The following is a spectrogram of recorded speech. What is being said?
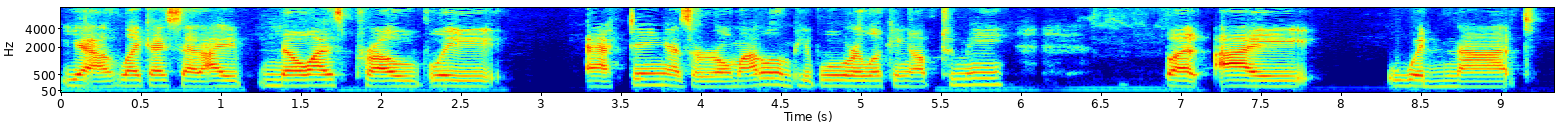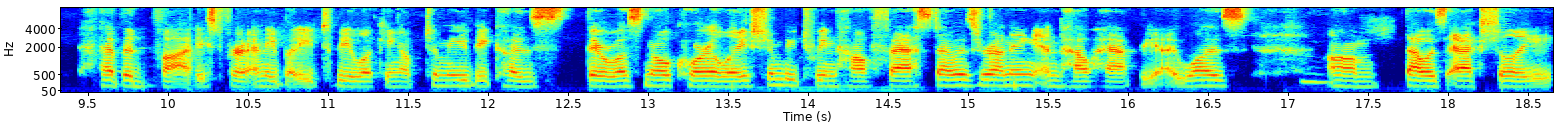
yeah, like I said, I know I was probably acting as a role model and people were looking up to me, but I would not have advised for anybody to be looking up to me because there was no correlation between how fast I was running and how happy I was. Mm. Um, that was actually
